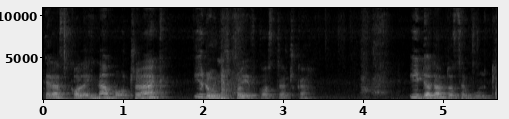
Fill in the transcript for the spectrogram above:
Teraz kolej na boczek i również kroję w kosteczkę. I dodam do cebulki.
